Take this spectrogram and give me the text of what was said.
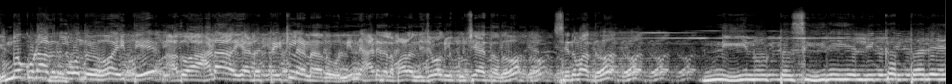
ಇನ್ನೂ ಕೂಡ ಅದರಲ್ಲಿ ಒಂದು ಐತಿ. ಅದು ಹಾಡ ಎರಡು ಟೈಟ್ಲ್ ಏನ ಅದು. ನಿನ್ನೆ ಹಾಡಿದಲ್ಲ, ಬಹಳ ನಿಜವಾಗ್ಲೂ ಖುಷಿ ಆಯ್ತು ಅದು ಸಿನಿಮಾದು ನೀನುಟ್ಟ ಸೀರೆಯಲ್ಲಿ ಕತ್ತಲೆ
